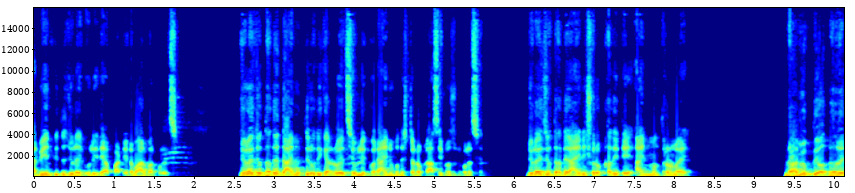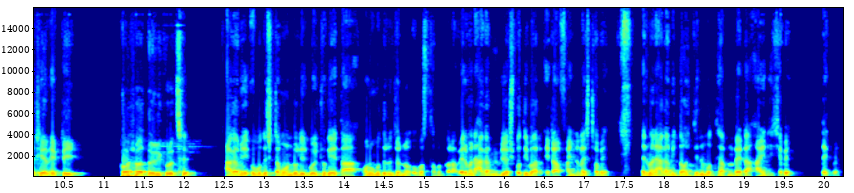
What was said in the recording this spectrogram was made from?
আর বিএনপি তো জুলাই ভুলিয়ে দেওয়া পার্টি, এটা বারবার করেছে জুলাই যোদ্ধাদের দায় মুক্তির অধিকার রয়েছে, উল্লেখ করে আইন উপদেষ্টা ডক্টর আসিফ নজরুল বলেছেন। জুলাই যোদ্ধাদের আইনি সুরক্ষা দিতে আইন মন্ত্রণালয় দায় মুক্তি অধ্যাদেশের একটি খসড়া তৈরি করেছে। আগামী উপদেষ্টা মন্ডলীর বৈঠকে তা অনুমোদনের জন্য উপস্থাপন করা হবে। এর মানে আগামী বৃহস্পতিবার এটা ফাইনালাইজড হবে। এর মানে আগামী দশ দিনের মধ্যে আপনারা এটা আইন হিসেবে দেখবেন।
